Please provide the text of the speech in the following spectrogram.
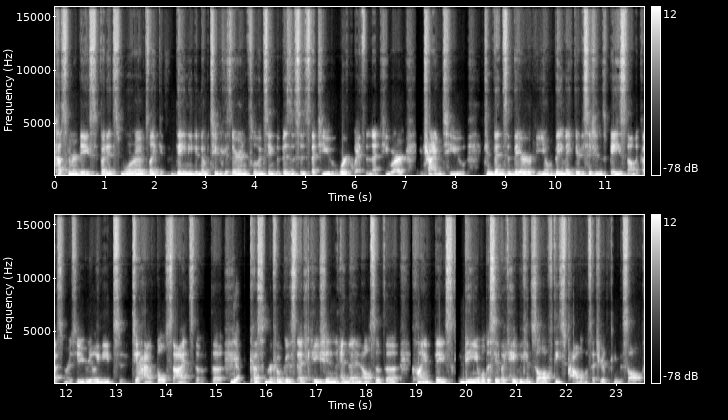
customer base but it's more of like they need to know too because they're influencing the businesses that you work with and that you are trying to convince and they're you know they make their decisions based on the customer so you really need to, to have both sides the the yeah. customer focused education and then also the client base being able to say like hey we can solve these problems that you're looking to solve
